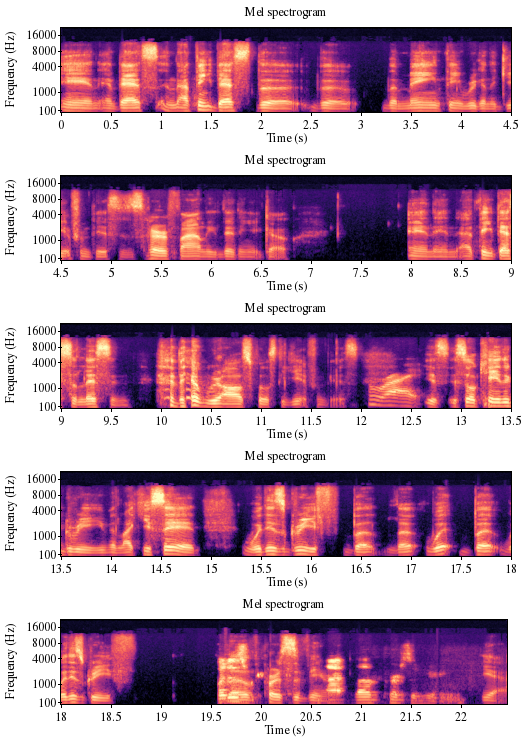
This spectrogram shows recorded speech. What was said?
and and that's and i think that's the the the main thing we're going to get from this is her finally letting it go and and i think that's the lesson that we're all supposed to get from this right it's it's okay to grieve and like you said what is grief but lo- what but what is grief what love is persevering not love persevering yeah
